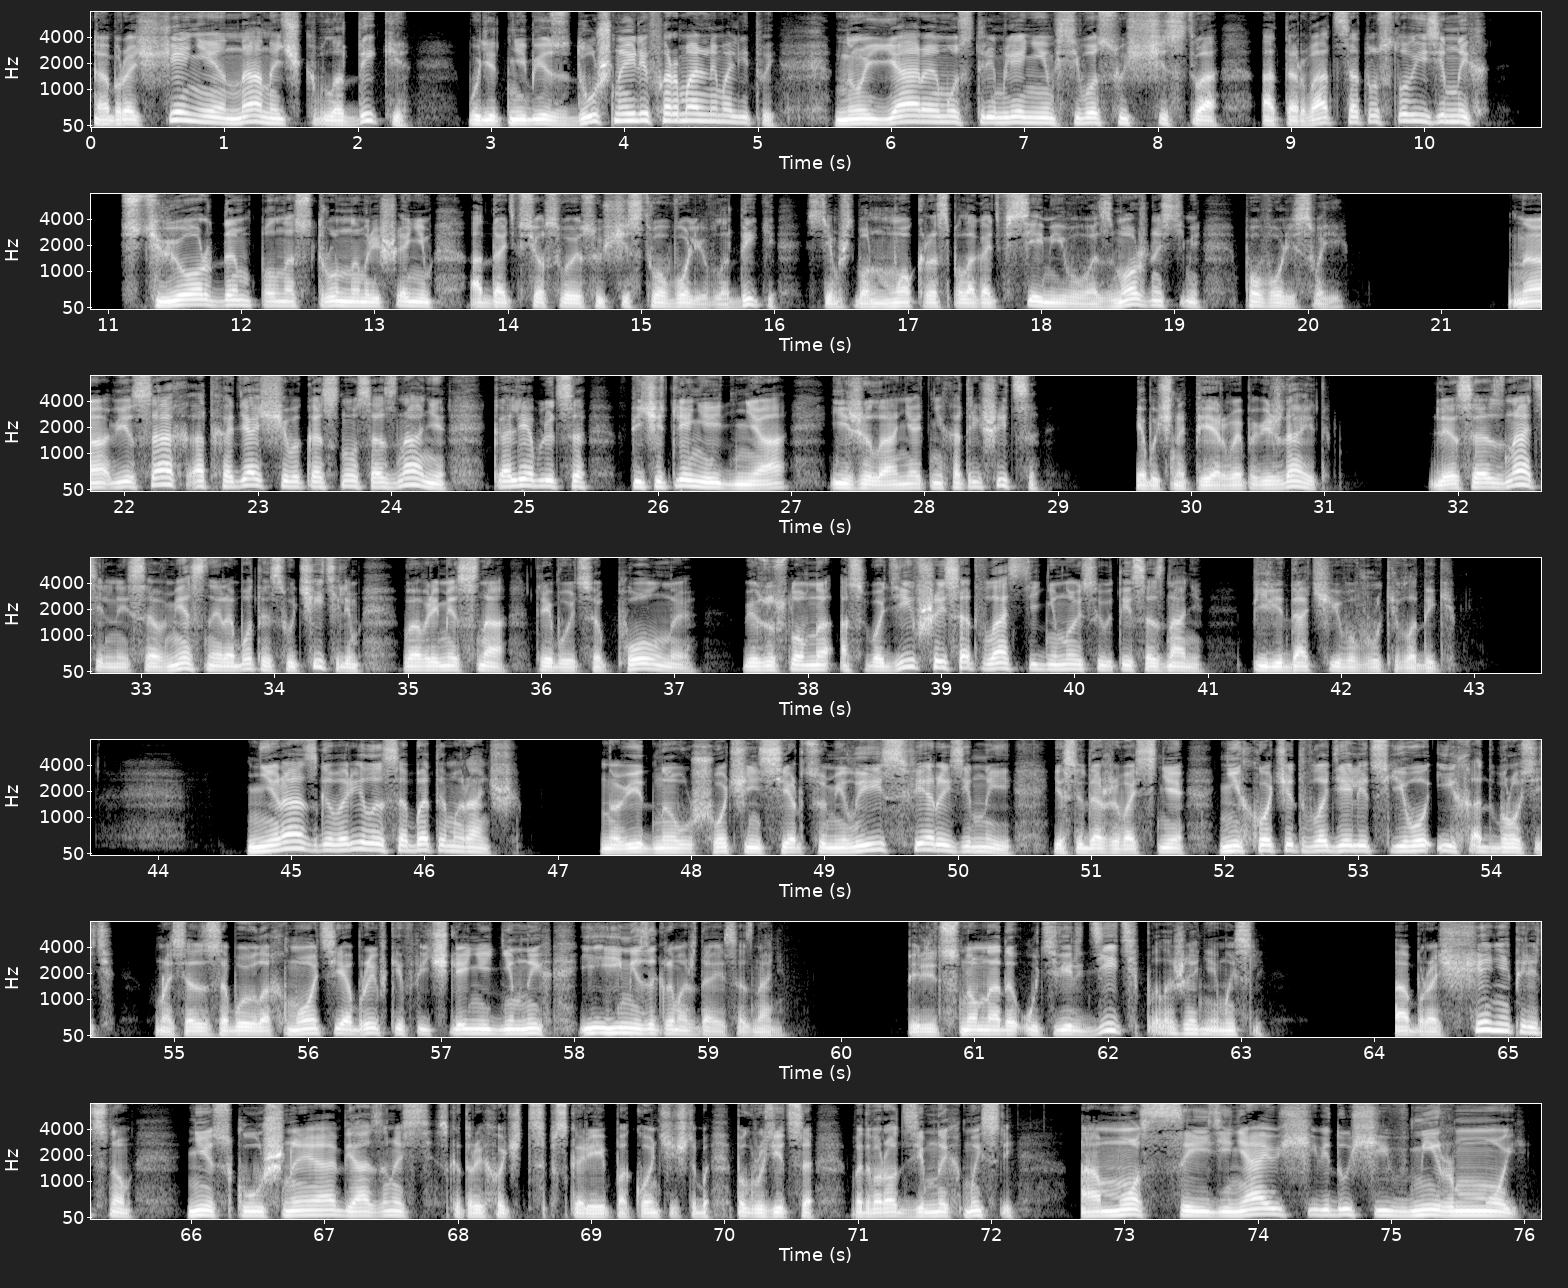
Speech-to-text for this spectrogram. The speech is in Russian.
Обращение на ночь к владыке будет не бездушной или формальной молитвой, но ярым устремлением всего существа оторваться от условий земных, с твердым полнострунным решением отдать все свое существо воле владыки, с тем, чтобы он мог располагать всеми его возможностями по воле своей. На весах отходящего ко сну сознания колеблются впечатления дня и желание от них отрешиться, и обычно первое побеждает. Для сознательной совместной работы с учителем во время сна требуется полное, безусловно освободившееся от власти дневной суеты сознание, передачи его в руки владыки. Не раз говорилось об этом и раньше, но, видно, уж очень сердцу милые сферы земные, если даже во сне не хочет владелец его их отбросить, унося за собой лохмотья и обрывки впечатлений дневных и ими загромождая сознание. Перед сном надо утвердить положение мысли. Обращение перед сном — не скучная обязанность, с которой хочется поскорее покончить, чтобы погрузиться в водоворот земных мыслей, а мост, соединяющий, ведущий в мир мой,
